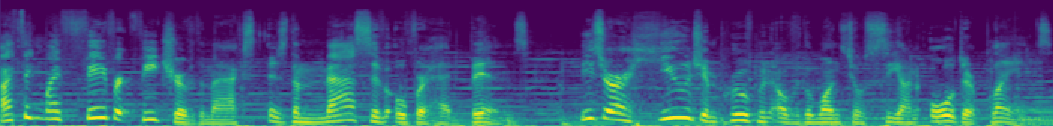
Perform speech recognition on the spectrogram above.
I think my favorite feature of the Max is the massive overhead bins. These are a huge improvement over the ones you'll see on older planes.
